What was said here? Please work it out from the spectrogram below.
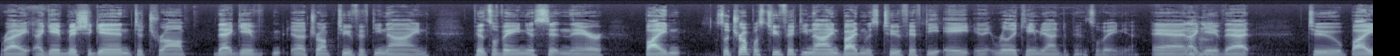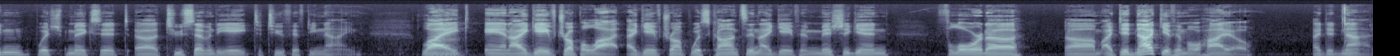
right, I gave Michigan to Trump. That gave uh, Trump 259. Pennsylvania sitting there. Biden. So Trump was 259. Biden was 258, and it really came down to Pennsylvania. And Mm-hmm. I gave that to Biden, which makes it uh, 278 to 259. Like, Mm-hmm. and I gave Trump a lot. I gave Trump Wisconsin. I gave him Michigan, Florida. Um, I did not give him Ohio. I did not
